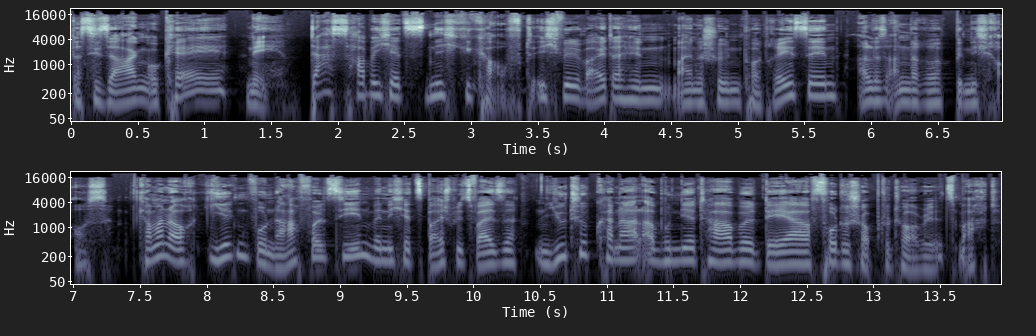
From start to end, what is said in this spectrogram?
Dass sie sagen, okay, nee, das habe ich jetzt nicht gekauft. Ich will weiterhin meine schönen Porträts sehen. Alles andere bin ich raus. Kann man auch irgendwo nachvollziehen, wenn ich jetzt beispielsweise einen YouTube-Kanal abonniert habe, der Photoshop-Tutorials macht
